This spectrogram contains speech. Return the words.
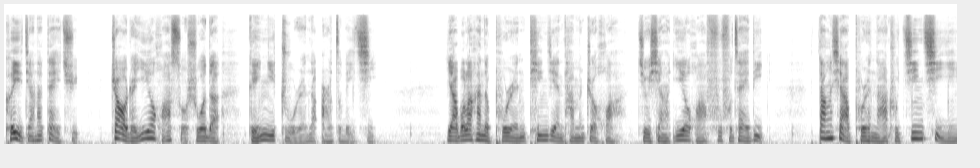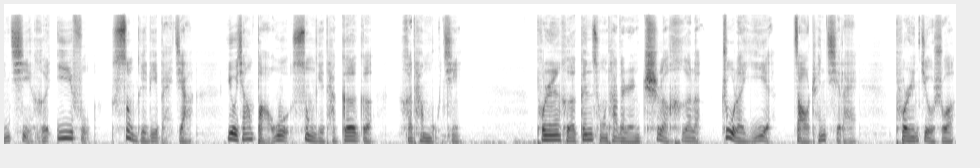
可以将他带去，照着耶和华所说的，给你主人的儿子为妻。亚伯拉罕的仆人听见他们这话，就向耶和华夫妇在地。当下仆人拿出金器、银器和衣服送给利百加，又将宝物送给他哥哥和他母亲。仆人和跟从他的人吃了喝了，住了一夜。早晨起来。仆人就说：“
